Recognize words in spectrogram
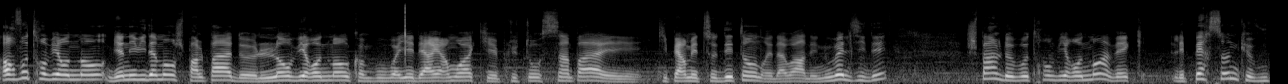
Or votre environnement, bien évidemment, je ne parle pas de l'environnement comme vous voyez derrière moi qui est plutôt sympa et qui permet de se détendre et d'avoir des nouvelles idées. Je parle de votre environnement avec les personnes que vous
